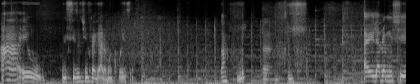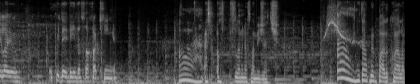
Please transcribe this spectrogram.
Ah, eu preciso te entregar uma coisa. Ah, ah sim. Aí ele abre a mochila e eu, eu cuidei bem da sua faquinha. Ah, a, lâmina flamejante. Ah, eu tava preocupado com ela.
